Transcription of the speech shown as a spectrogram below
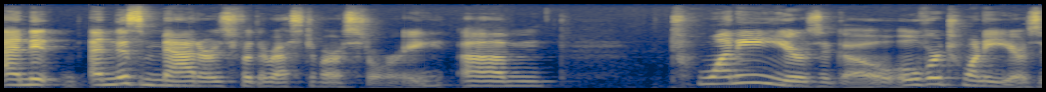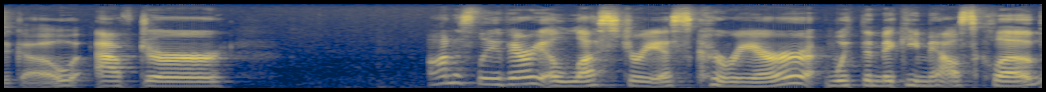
And it and this matters for the rest of our story. Um, 20 years ago, over 20 years ago, after honestly a very illustrious career with the Mickey Mouse Club,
